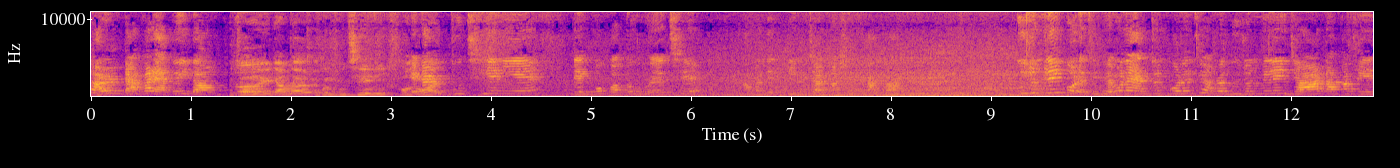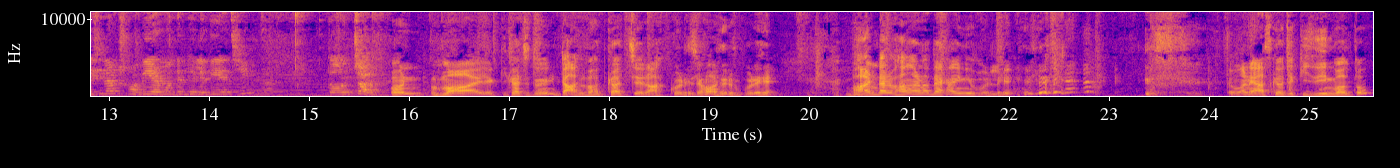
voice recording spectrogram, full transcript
কারণ টাকার এতই দাম। চলো এটা আমরা এখন গুছিয়ে নিই কত এটা গুছিয়ে নিয়ে দেখব কত হয়েছে আমাদের তিন চার মাসের টাকা। দুজন মিলেই করেছি ভেবো না একজন করেছি আমরা দুজন মিলেই যা টাকা পেয়েছিলাম সবই এর মধ্যে ঢেলে দিয়েছি। তো চলো। মা এ কি খাচ্ছে তুমি? ডাল ভাত খাচ্ছে রাগ করেছে আমাদের উপরে। ভান্ডার ভাঙানো দেখায়নি বলে। তো মানে আজকে হচ্ছে কি দিন বলতো?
